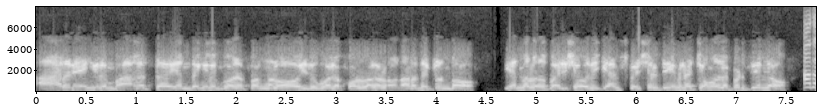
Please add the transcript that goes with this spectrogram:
ആരുടെയെങ്കിലും ഭാഗത്ത് എന്തെങ്കിലും കുഴപ്പങ്ങളോ ഇതുപോലെ കൊള്ളകളോ നടന്നിട്ടുണ്ടോ? എന്നുള്ളത് പരിശോധിക്കാൻ സ്പെഷ്യൽ ടീമിനെ ചുമതലപ്പെടുത്തിയല്ലോ. അത്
